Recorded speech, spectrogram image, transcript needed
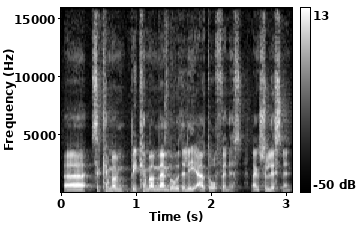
Uh, so come and become a member with Elite Outdoor Fitness. Thanks for listening.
